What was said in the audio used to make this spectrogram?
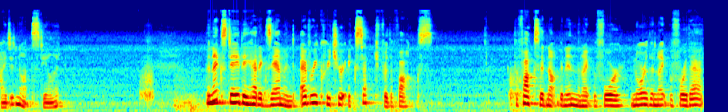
I did not steal it. The next day they had examined every creature except for the fox. The fox had not been in the night before, nor the night before that.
